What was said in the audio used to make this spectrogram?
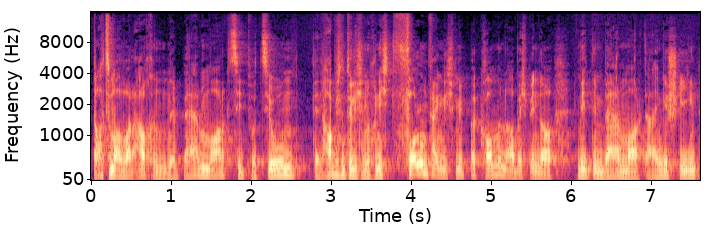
dazu mal war auch eine Bärenmarkt-Situation. Den habe ich natürlich noch nicht vollumfänglich mitbekommen, aber ich bin da mit im Bärenmarkt eingestiegen.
